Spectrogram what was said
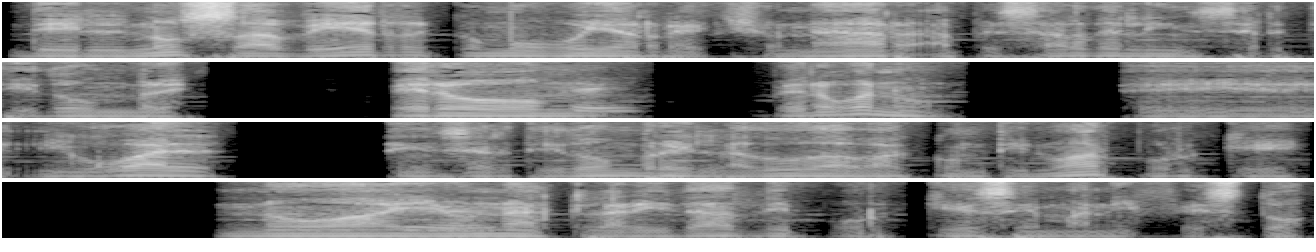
del no saber cómo voy a reaccionar, a pesar de la incertidumbre. Pero Sí, pero bueno, eh, igual la incertidumbre y la duda va a continuar porque no hay una claridad de por qué se manifestó.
